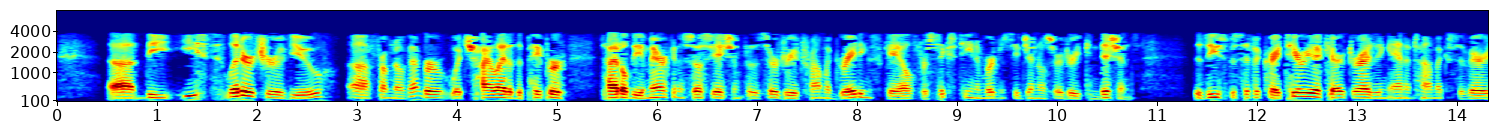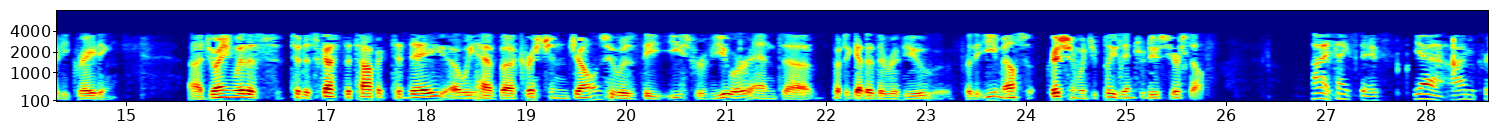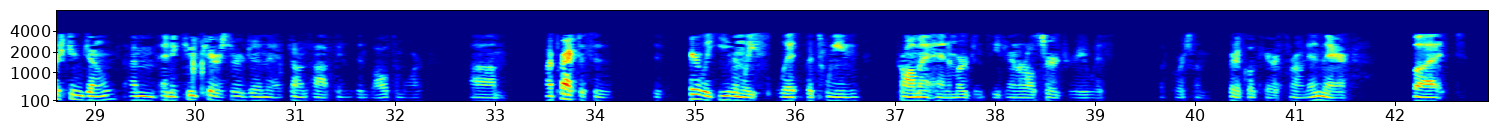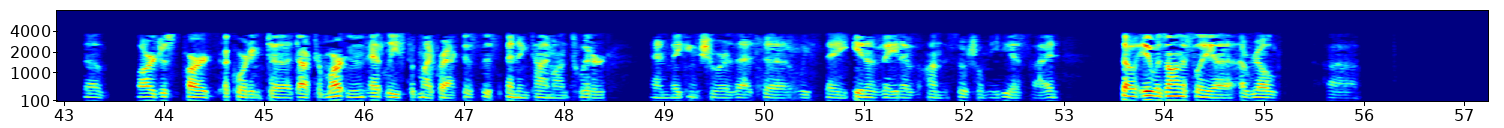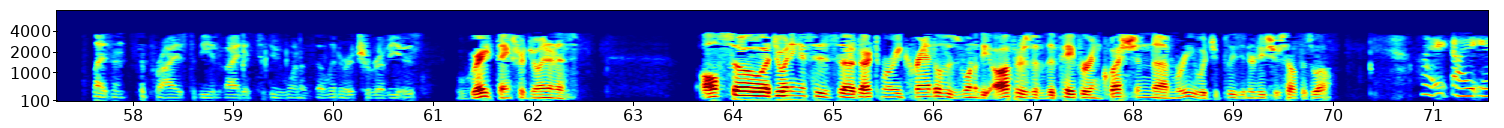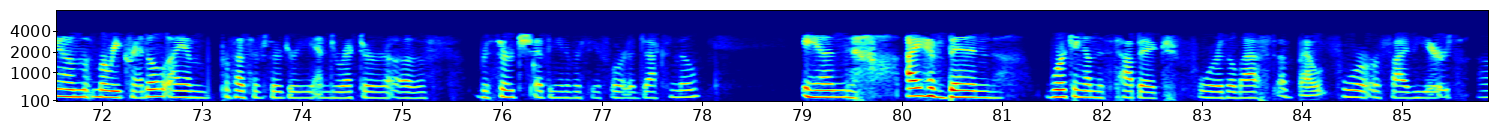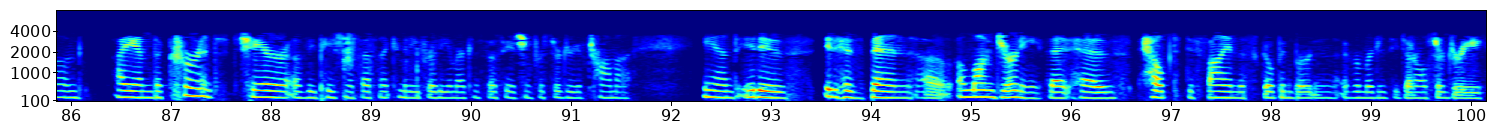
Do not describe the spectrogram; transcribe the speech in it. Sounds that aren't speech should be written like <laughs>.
uh, the East Literature Review uh, from November, which highlighted the paper titled The American Association for the Surgery of Trauma Grading Scale for 16 Emergency General Surgery Conditions, Disease Specific Criteria Characterizing Anatomic Severity Grading. Uh, joining with us to discuss the topic today, uh, we have uh, Christian Jones, who is the East reviewer and uh, put together the review for the email. So, Christian, would you please introduce yourself? Hi, thanks, Dave. Yeah, I'm Christian Jones. I'm an acute care surgeon at Johns Hopkins in Baltimore. Um, my practice is, is fairly evenly split between trauma and emergency general surgery, with, of course, some critical care thrown in there. But the largest part, according to Dr. Martin, at least of my practice, is spending time on Twitter and making sure that uh, we stay innovative on the social media side. So it was honestly a, a real uh, pleasant surprise to be invited to do one of the literature reviews. Great, thanks for joining us. Also uh, joining us is uh, Dr. Marie Crandall, who's one of the authors of the paper in question. Uh, Marie, would you please introduce yourself as well? Hi, I am Marie Crandall. I am professor of surgery and director of research at the University of Florida, Jacksonville. And I have been working on this topic for the last about four or five years. Um, I am the current chair of the Patient Assessment Committee for the American Association for Surgery of Trauma. And it is it has been a, a long journey that has helped define the scope and burden of emergency general surgery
